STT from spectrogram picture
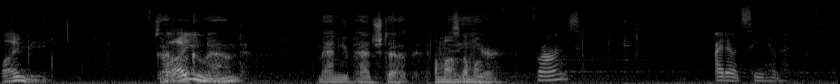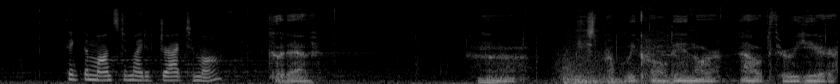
Slimy. Gotta Slimy. look around. Man you patched up. Come on, Is he come on. here? Franz? I don't see him. Think the monster might have dragged him off? Could have. Hmm. Beast probably crawled in or out through here.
